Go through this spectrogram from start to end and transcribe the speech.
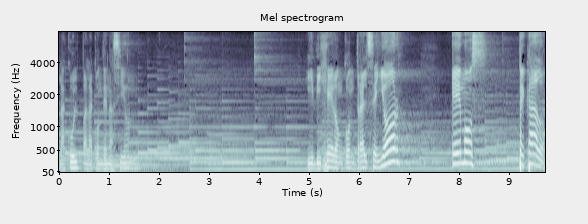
la culpa, la condenación. Y dijeron, contra el Señor hemos pecado.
